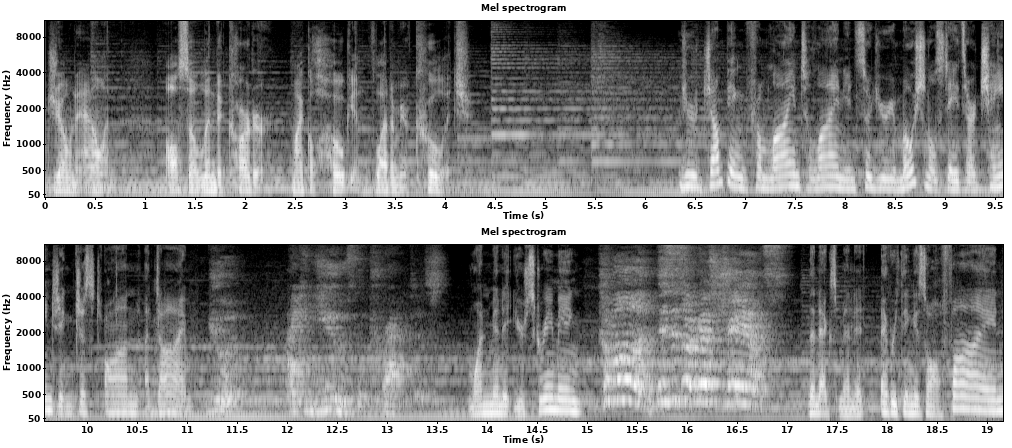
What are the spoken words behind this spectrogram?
Joan Allen, also Lynda Carter, Michael Hogan, Vladimir Kulich. You're jumping from line to line, and so your emotional states are changing just on a dime. Good. I can use the practice. One minute you're screaming, Come on! This is our best chance! the next minute everything is all fine.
